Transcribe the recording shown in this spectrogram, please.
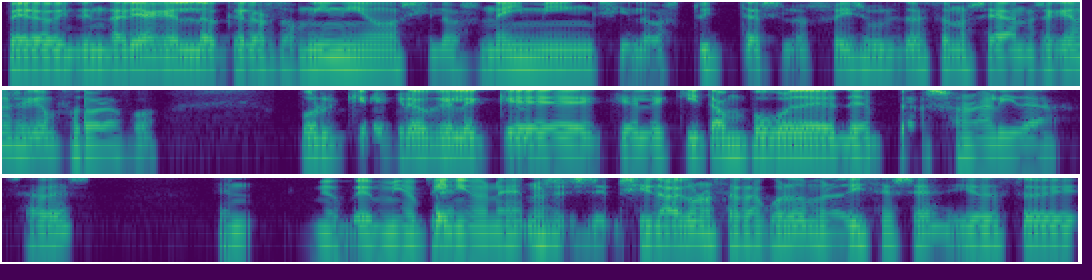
Pero intentaría que, lo, que los dominios y los namings y los twitters y los facebook y todo esto no sea, no sé qué, no sé qué, un fotógrafo. Porque creo que le, que, le quita un poco de, de personalidad, ¿sabes? En, en mi opinión, ¿eh? No sé, si, en algo no estás de acuerdo, me lo dices, ¿eh? Yo estoy...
